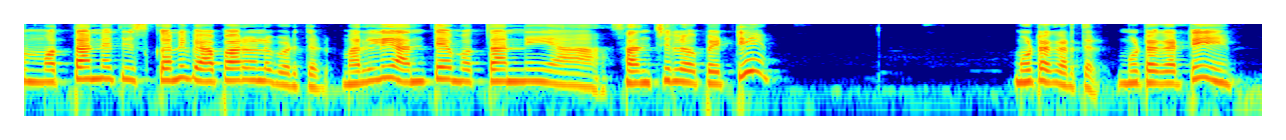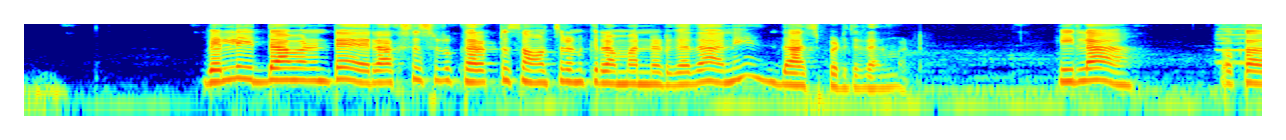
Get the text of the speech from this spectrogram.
మొత్తాన్ని తీసుకొని వ్యాపారంలో పెడతాడు. మళ్ళీ అంతే మొత్తాన్ని ఆ సంచిలో పెట్టి మూట కడతాడు. మూట కట్టి వెళ్ళి ఇద్దామనంటే రాక్షసుడు కరెక్ట్ సంవత్సరానికి రమ్మన్నాడు కదా అని దాచిపెడతాడు అనమాట ఇలా ఒక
